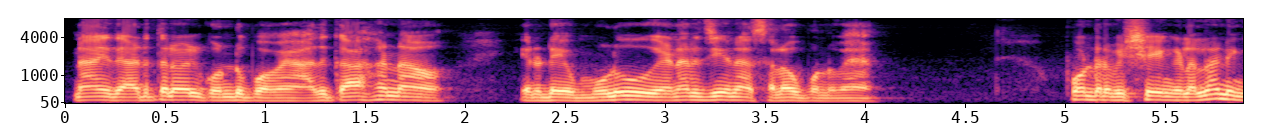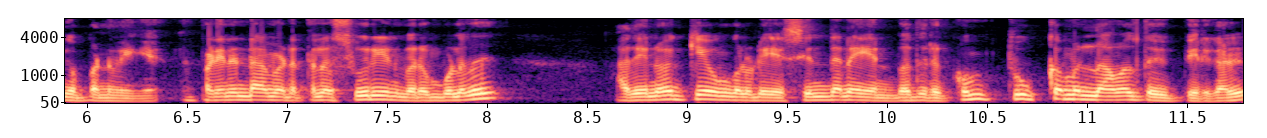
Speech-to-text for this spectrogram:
நான் இதை அடுத்த லெவல் கொண்டு போவேன். அதுக்காக நான் என்னுடைய முழு எனர்ஜியை நான் செலவு பண்ணுவேன். போன்ற விஷயங்களெல்லாம் நீங்கள் பண்ணுவீங்க. பன்னிரெண்டாம் இடத்துல சூரியன் வரும்பொழுது அதை நோக்கி உங்களுடைய சிந்தனை என்பது இருக்கும். தூக்கம் இல்லாமல் துவிப்பீர்கள்.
